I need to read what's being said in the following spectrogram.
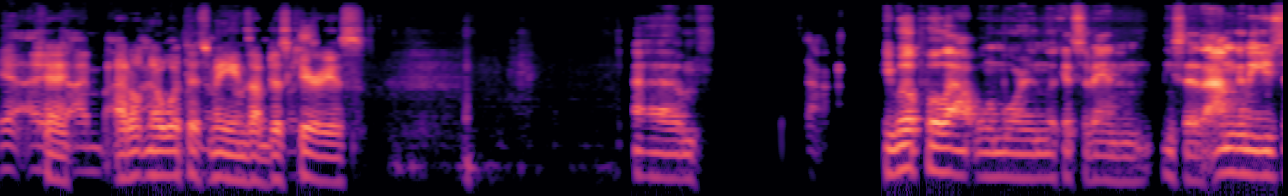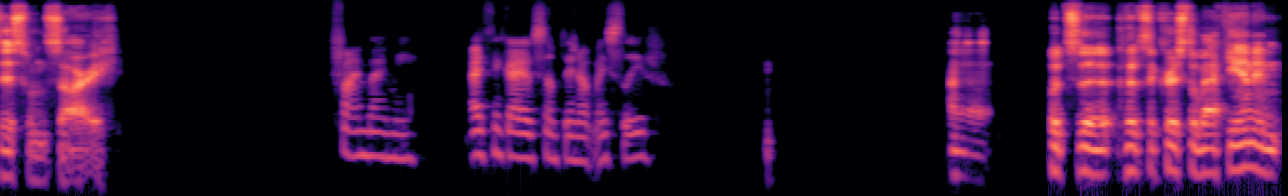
Yeah. I, Okay. I'm, I don't I'm know what this means. I'm just curious. Um, Ah. he will pull out one more and look at Savannah. And he says, "I'm going to use this one. Sorry." Fine by me. I think I have something up my sleeve. Uh, puts the puts the crystal back in. And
